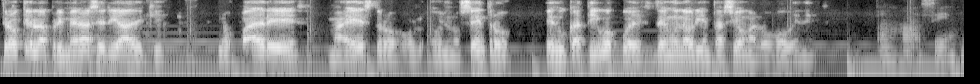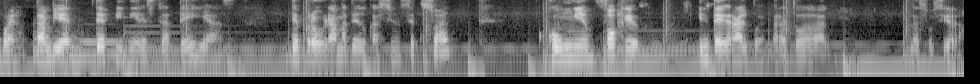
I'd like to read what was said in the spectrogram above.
creo que la primera sería de que los padres, maestros o, en los centros educativos pues den una orientación a los jóvenes. Ajá, sí. Bueno, también definir estrategias de programas de educación sexual con un enfoque integral pues para toda la sociedad.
